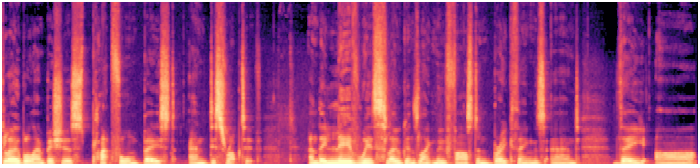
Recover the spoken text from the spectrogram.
global, ambitious, platform based, and disruptive. And they live with slogans like move fast and break things, and they are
